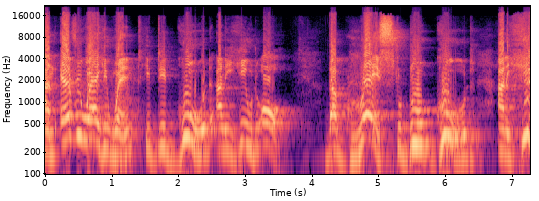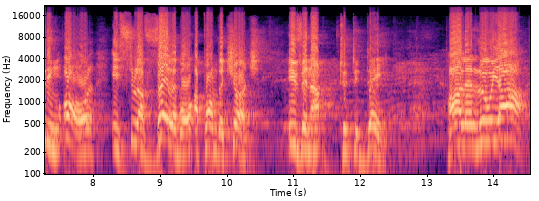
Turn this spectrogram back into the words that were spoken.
and everywhere he went, he did good and he healed all. The grace to do good and healing all is still available upon the church even up to today. Hallelujah.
